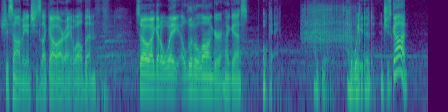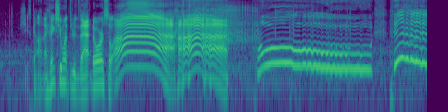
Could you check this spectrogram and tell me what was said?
She saw me, and she's like, oh, all right, well then. So I gotta wait a little longer, I guess. Okay. I did. I waited, and she's gone. She's gone. I think she went through that door, so. Ah! Ha ha! Oh!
